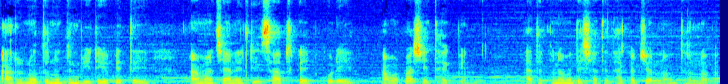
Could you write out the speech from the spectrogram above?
আরও নতুন নতুন ভিডিও পেতে আমার চ্যানেলটি সাবস্ক্রাইব করে আমার পাশেই থাকবেন। এতক্ষণ আমাদের সাথে থাকার জন্য ধন্যবাদ।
